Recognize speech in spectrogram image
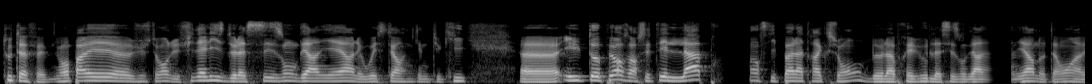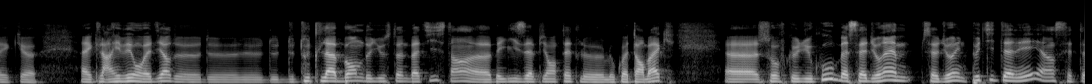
Tout à fait. On va parler euh, justement du finaliste de la saison dernière, les Western Kentucky Hilltoppers. Alors c'était la principale attraction de la preview de la saison dernière, notamment avec, euh, avec l'arrivée, on va dire, de, toute la bande de Houston Baptiste, hein, euh, Bailey Zappi en tête, le, quarterback. Euh, sauf que du coup, bah, ça, a duré, ça a duré une petite année, hein, cette,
